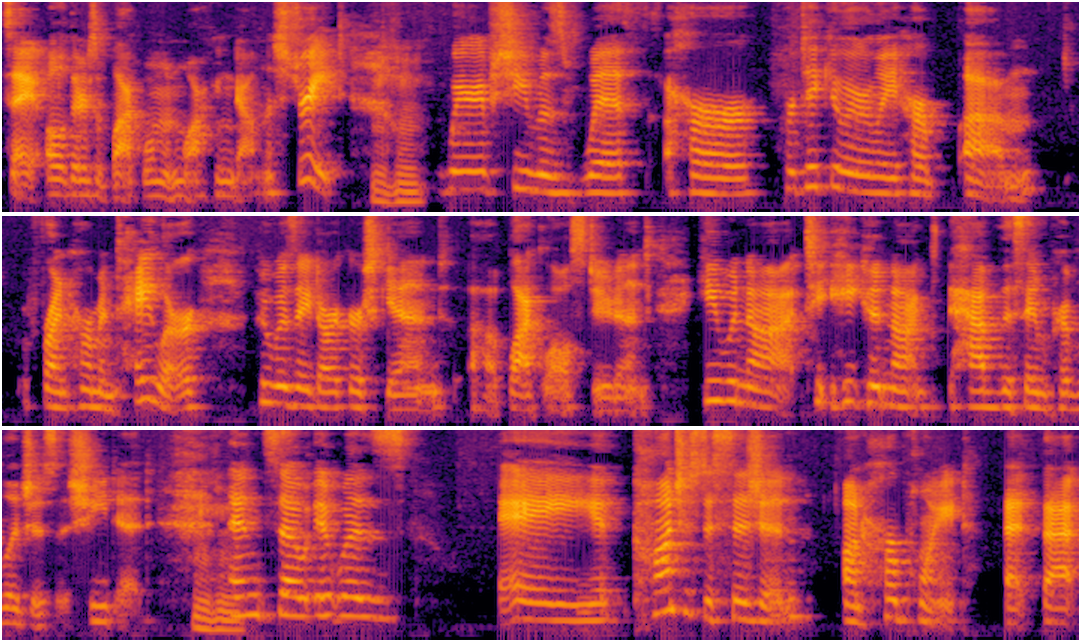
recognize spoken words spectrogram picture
say, oh, there's a black woman walking down the street. Mm-hmm. Where if she was with her, particularly her um, friend Herman Taylor, who was a darker skinned uh, black law student, he would not, he could not have the same privileges that she did. Mm-hmm. And so it was a conscious decision on her point at that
